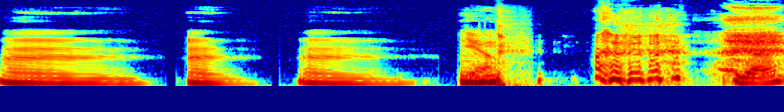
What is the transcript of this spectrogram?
Mm. Mm. Mm. Mm. Yeah. yeah.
